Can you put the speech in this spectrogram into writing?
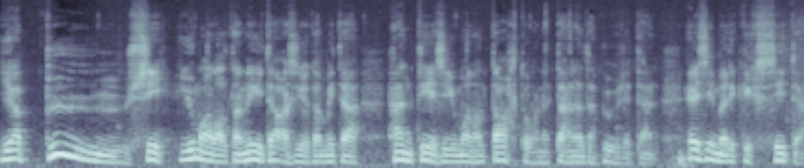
ja pyysi Jumalalta niitä asioita, mitä hän tiesi Jumalan tahtovan, että häneltä pyydetään. Esimerkiksi sitä,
